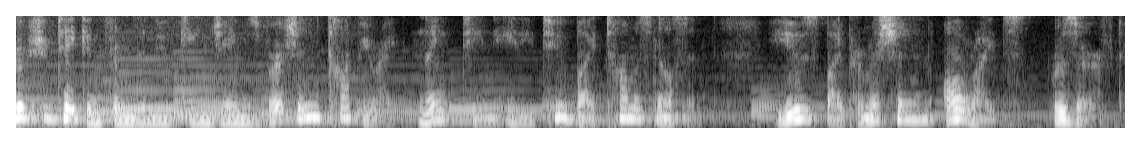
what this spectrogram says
Scripture taken from the New King James Version, copyright 1982 by Thomas Nelson, used by permission, all rights reserved.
